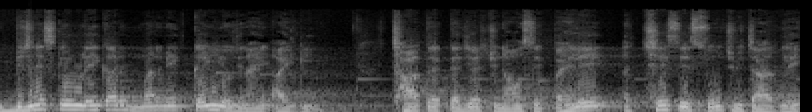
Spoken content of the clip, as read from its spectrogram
बिज़नेस को लेकर मन में कई योजनाएँ आएगी। छात्र करियर चुनाव से पहले अच्छे से सोच विचार ले।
